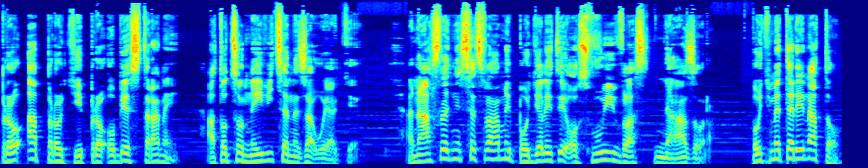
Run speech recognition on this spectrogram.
pro a proti pro obě strany a to co nejvíce nezaujatě. A následně se s vámi podělit i o svůj vlastní názor. Pojďme tedy na to.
